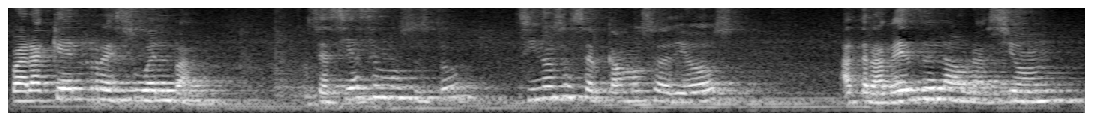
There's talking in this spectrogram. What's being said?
para que Él resuelva. O sea, si hacemos esto, si nos acercamos a Dios a través de la oración,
